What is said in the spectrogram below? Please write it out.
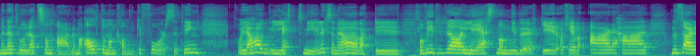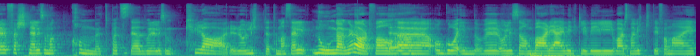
Men jeg tror at sånn er det med alt, og man kan ikke force ting. Og jeg har lett mye, liksom. Jeg har vært i forvirra, lest mange bøker. Ok, hva er det her? Men så er det først når jeg liksom har kommet på et sted hvor jeg liksom klarer å lytte til meg selv, noen ganger da i hvert fall, Ja. eh, og gå innover og liksom Hva er det jeg virkelig vil? Hva er det som er viktig for meg?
